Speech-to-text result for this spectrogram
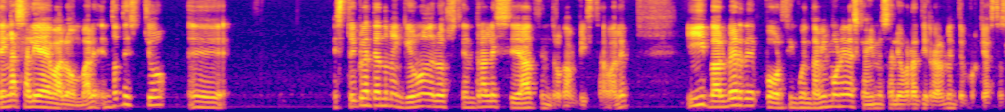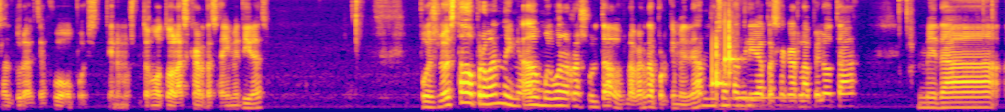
tenga salida de balón, ¿vale? Entonces yo eh, estoy planteándome en que uno de los centrales sea centrocampista, ¿vale? Y Valverde, por 50.000 monedas, que a mí me salió gratis realmente, porque a estas alturas de juego, pues tenemos, tengo todas las cartas ahí metidas, pues lo he estado probando y me ha dado muy buenos resultados, la verdad, porque me da mucha facilidad para sacar la pelota, me da...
